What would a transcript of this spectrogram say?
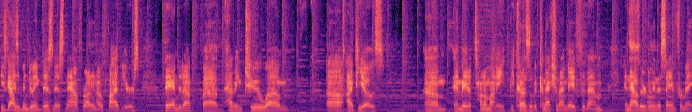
These guys have been doing business now for, I don't know, five years. They ended up uh, having two um, uh, IPOs um, and made a ton of money because of the connection I made for them. And now they're doing the same for me.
